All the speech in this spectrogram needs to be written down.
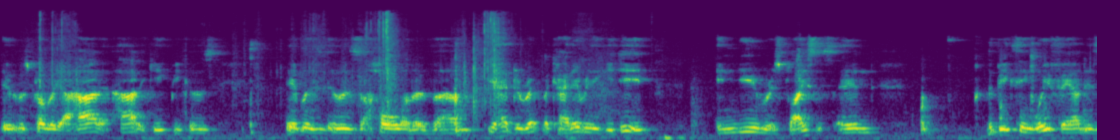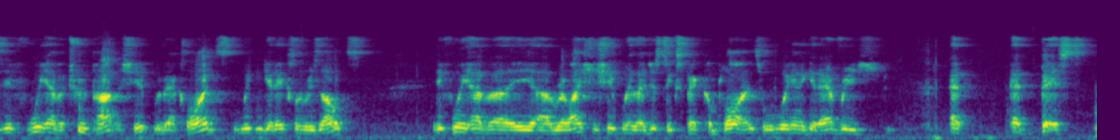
it was probably a harder harder gig because it was it was a whole lot of um, you had to replicate everything you did in numerous places. And the big thing we found is if we have a true partnership with our clients, we can get excellent results. If we have a uh, relationship where they just expect compliance, well, we're going to get average at at best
